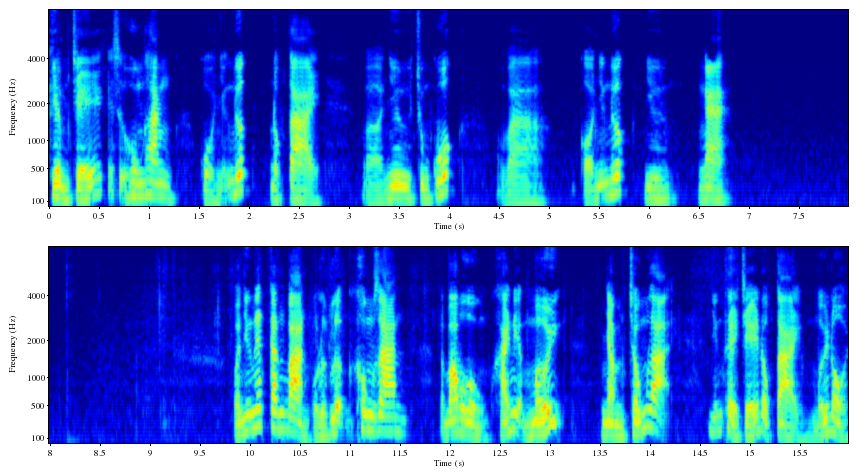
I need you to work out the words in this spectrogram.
kiềm chế cái sự hung hăng của những nước độc tài ờ, như Trung Quốc và có những nước như Nga. Và những nét căn bản của lực lượng không gian là bao gồm khái niệm mới nhằm chống lại những thể chế độc tài mới nổi.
